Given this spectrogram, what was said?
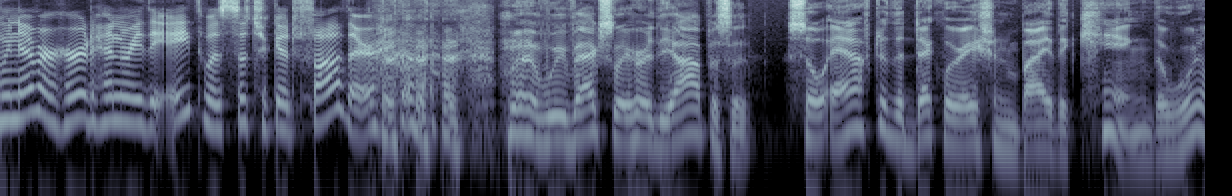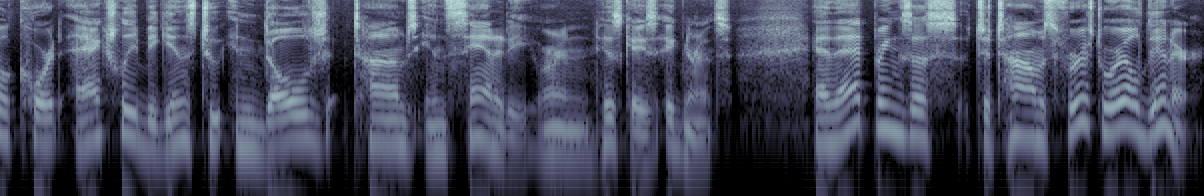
We never heard Henry VIII was such a good father. We've actually heard the opposite. So, after the declaration by the king, the royal court actually begins to indulge Tom's insanity, or in his case, ignorance. And that brings us to Tom's first royal dinner,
